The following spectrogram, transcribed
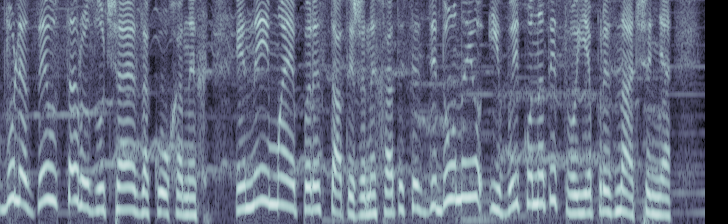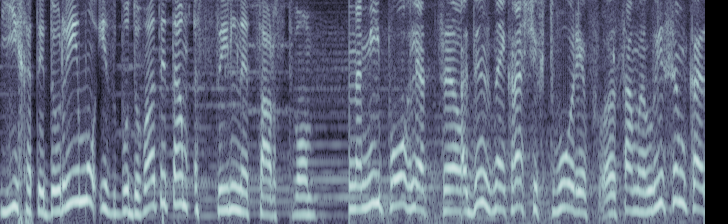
Воля Зевса розлучає закоханих. Еней має перестати женихатися з Дідоною і виконати своє призначення їхати до Риму і збудувати там сильне царство. На мій погляд, це один з найкращих творів е, саме Лисенка,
